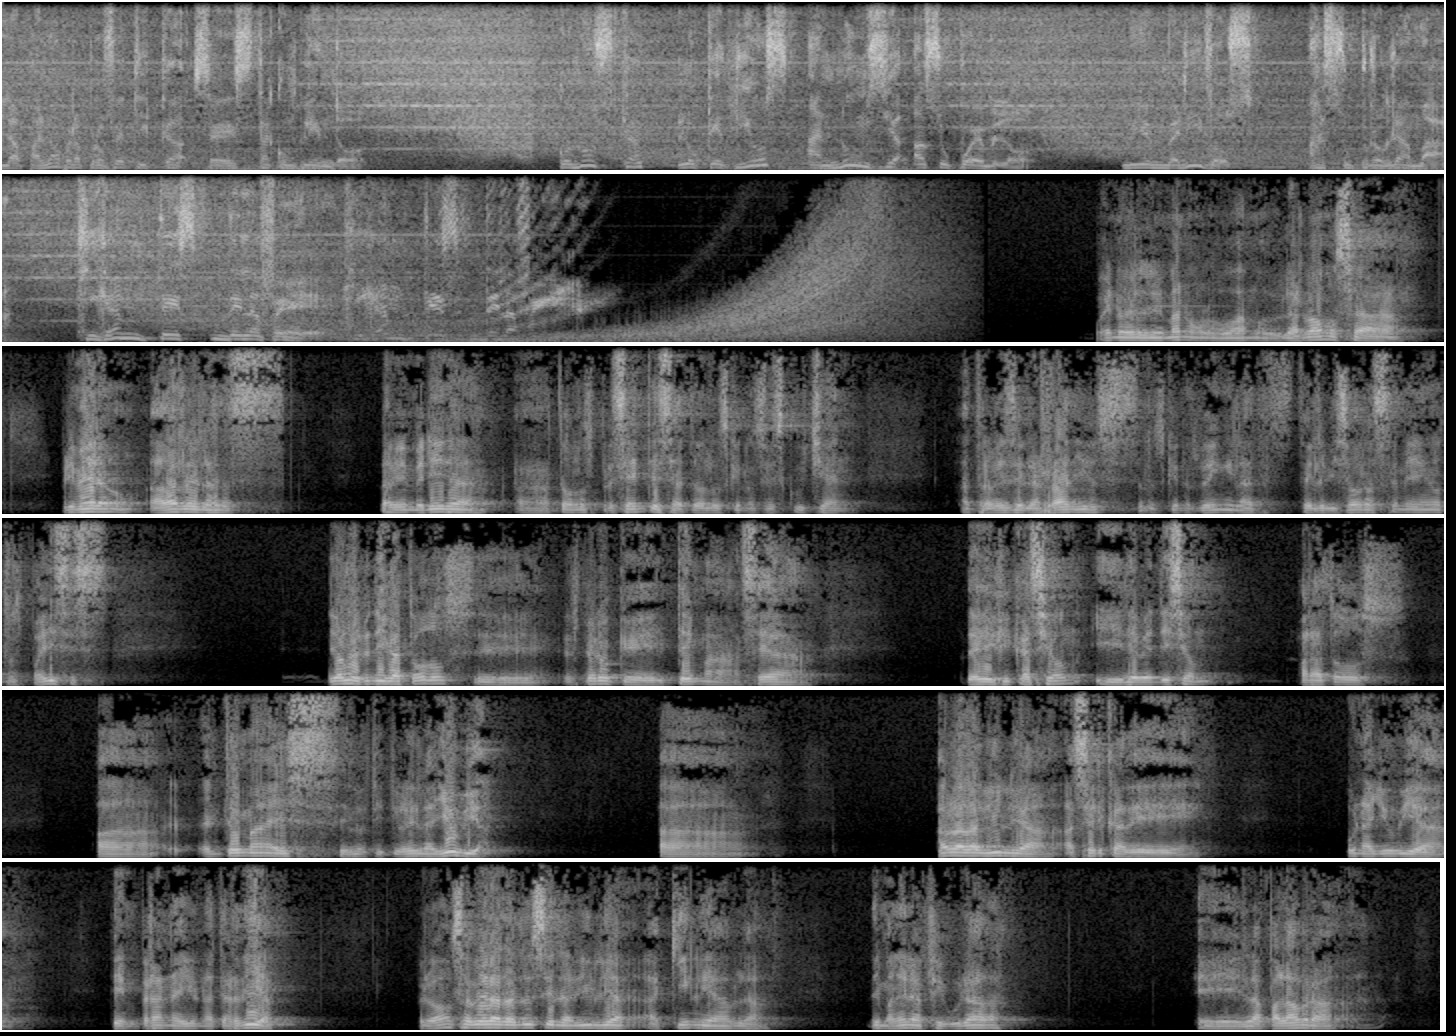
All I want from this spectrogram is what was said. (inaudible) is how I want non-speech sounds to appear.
La palabra profética se está cumpliendo. Conozca lo que Dios anuncia a su pueblo. Bienvenidos a su programa, Gigantes de la Fe. Gigantes de la Fe. Bueno, el hermano lo va a modular. Vamos a primero a darle la bienvenida a todos los presentes, a todos los que nos escuchan a través de las radios, los que nos ven en las televisoras también en otros países. Dios les bendiga a todos. Eh, espero que el tema sea de edificación y de bendición para todos. Ah, el tema es, lo titulé La lluvia. Ah, habla la Biblia acerca de una lluvia temprana y una tardía. Pero vamos a ver a la luz de la Biblia a quién le habla de manera figurada eh, la palabra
